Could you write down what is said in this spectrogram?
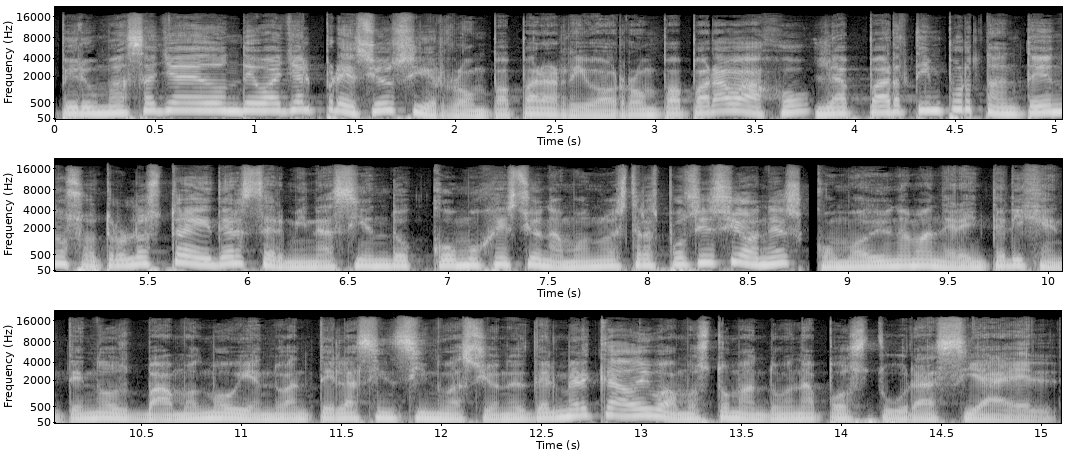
Pero más allá de dónde vaya el precio, si rompa para arriba o rompa para abajo, la parte importante de nosotros los traders termina siendo cómo gestionamos nuestras posiciones, cómo de una manera inteligente nos vamos moviendo ante las insinuaciones del mercado y vamos tomando una postura hacia él.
